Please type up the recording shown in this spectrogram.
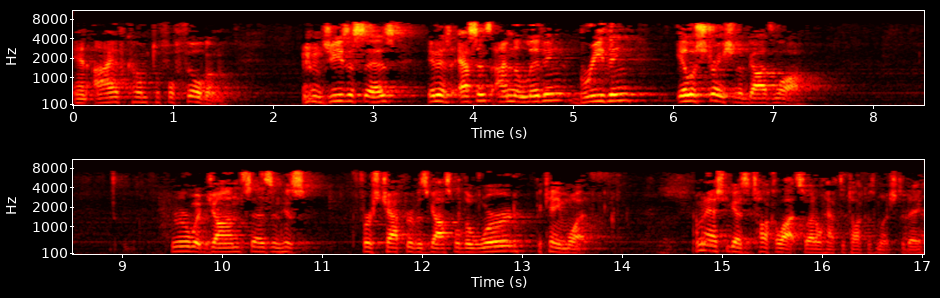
and I've come to fulfill them. Jesus says, in his essence, I'm the living, breathing illustration of God's law. Remember what John says in his first chapter of his gospel? The Word became what? I'm going to ask you guys to talk a lot so I don't have to talk as much today.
